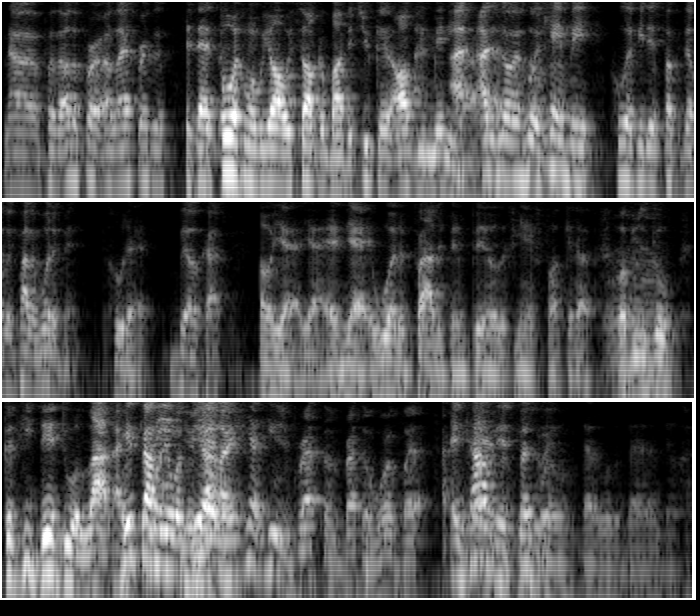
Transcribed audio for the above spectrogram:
Now for the other per, uh, last person, It's that fourth one we always talk about that you can argue many. I, I just know who so it can't many. be. Who if he didn't fuck it up, it probably would have been Who that? Bill Cosby. Oh yeah, yeah, and yeah, it would have probably been Bill if he ain't fuck it up. Or if you just go, mm-hmm. because he did do a lot. Like, for- his comedy was he, beyond has, like he has a huge breadth of breadth of work, but I think In comedy especially. people that are a little bit better than Bill Cosby.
